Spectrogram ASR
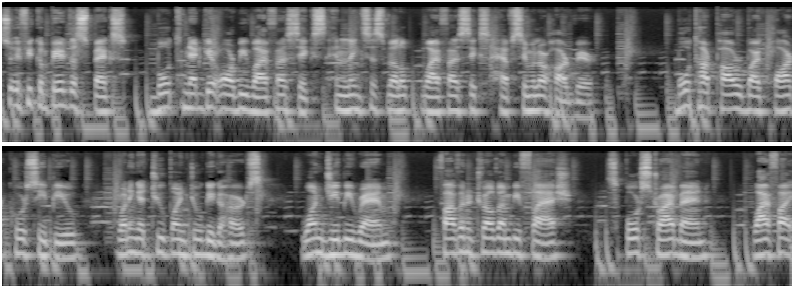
So if you compare the specs, both Netgear Orbi Wi-Fi 6 and Linksys Velop Wi-Fi 6 have similar hardware. Both are powered by quad-core CPU running at 2.2 GHz, 1 GB RAM, 512 MB flash, supports tri-band, Wi-Fi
